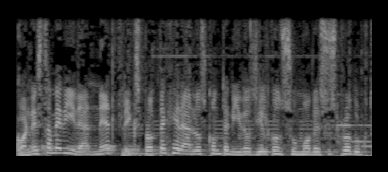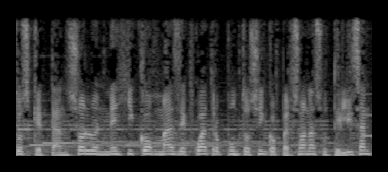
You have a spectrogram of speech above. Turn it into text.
Con esta medida, Netflix protegerá los contenidos y el consumo de sus productos que tan solo en México más de 4.5 personas utilizan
